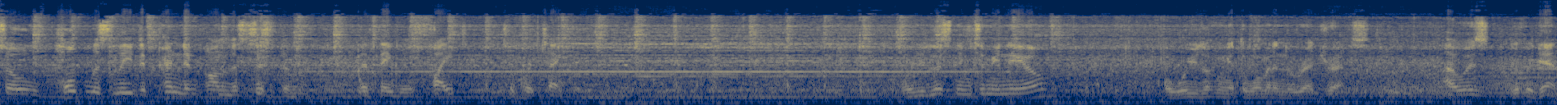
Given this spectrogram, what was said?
So hopelessly dependent on the system that they will fight to protect it. Were you listening to me, Neo? Or were you looking at the woman in the red dress? I was. Look again.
